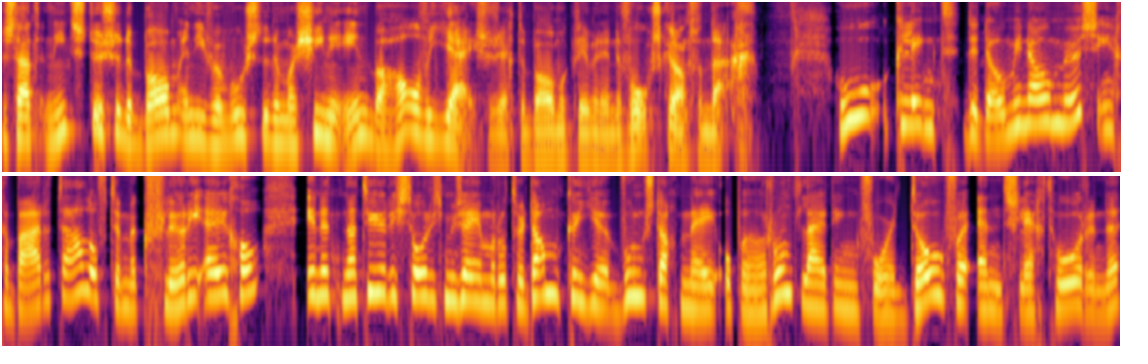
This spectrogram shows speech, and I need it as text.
Er staat niets tussen de boom en die verwoestende machine in, behalve jij, zo zegt de bomenklimmer in de Volkskrant vandaag. Hoe klinkt de domino-mus in gebarentaal of de McFlurry-egel? In het Natuurhistorisch Museum Rotterdam kun je woensdag mee op een rondleiding voor doven en slechthorenden.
